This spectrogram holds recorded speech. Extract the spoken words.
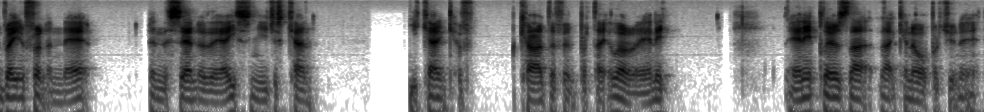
right in front of net in the centre of the ice, and you just can't you can't give Cardiff in particular or any any players that that kind of opportunity.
